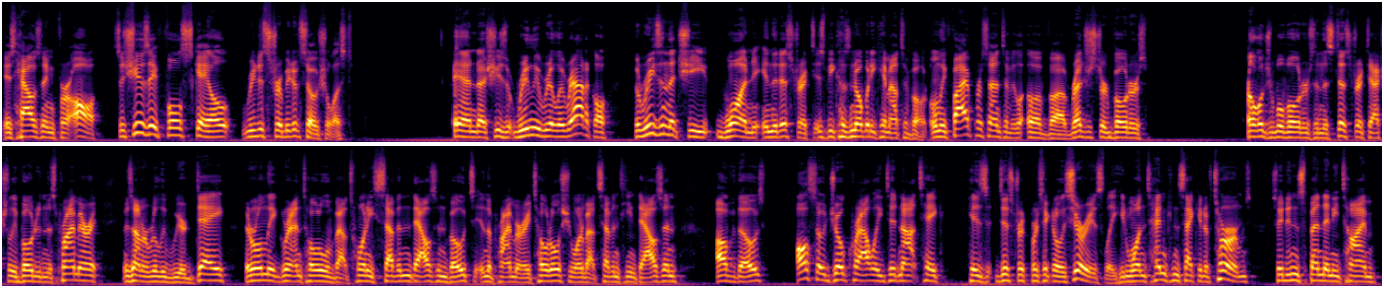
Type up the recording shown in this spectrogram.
is housing for all. So she is a full-scale redistributive socialist and uh, she's really, really radical. The reason that she won in the district is because nobody came out to vote. Only 5% of, of uh, registered voters, eligible voters in this district, actually voted in this primary. It was on a really weird day. There were only a grand total of about 27,000 votes in the primary total. She won about 17,000 of those. Also, Joe Crowley did not take his district particularly seriously. He'd won 10 consecutive terms, so he didn't spend any time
